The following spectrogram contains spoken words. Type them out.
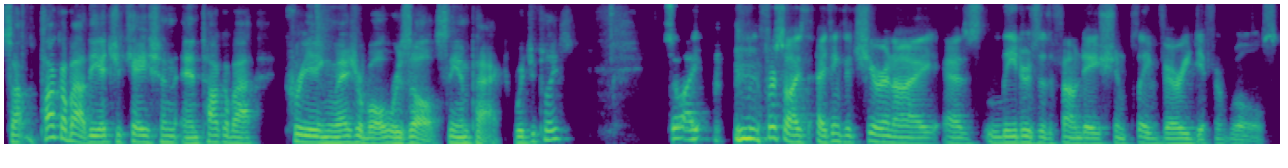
So, talk about the education and talk about creating measurable results, the impact. Would you please? So I, first of all, I, I, think that Shira and I, as leaders of the foundation, play very different roles.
